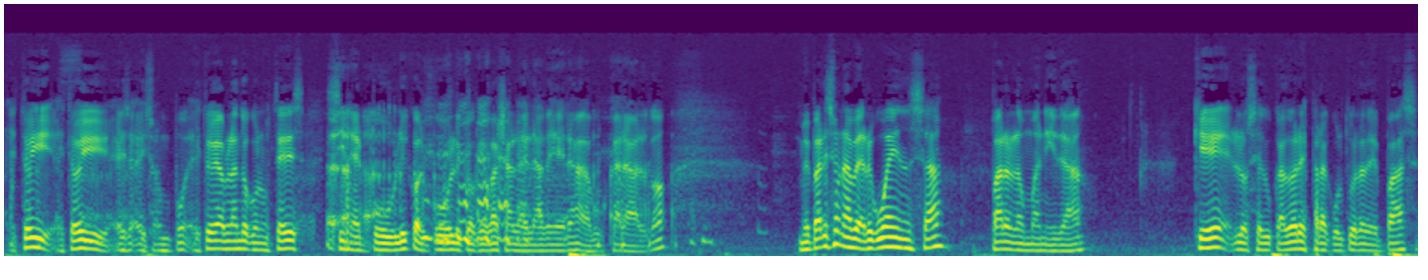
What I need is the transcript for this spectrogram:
estoy, estoy, estoy hablando con ustedes sin el público, el público que vaya a la heladera a buscar algo. Me parece una vergüenza para la humanidad que los educadores para cultura de paz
